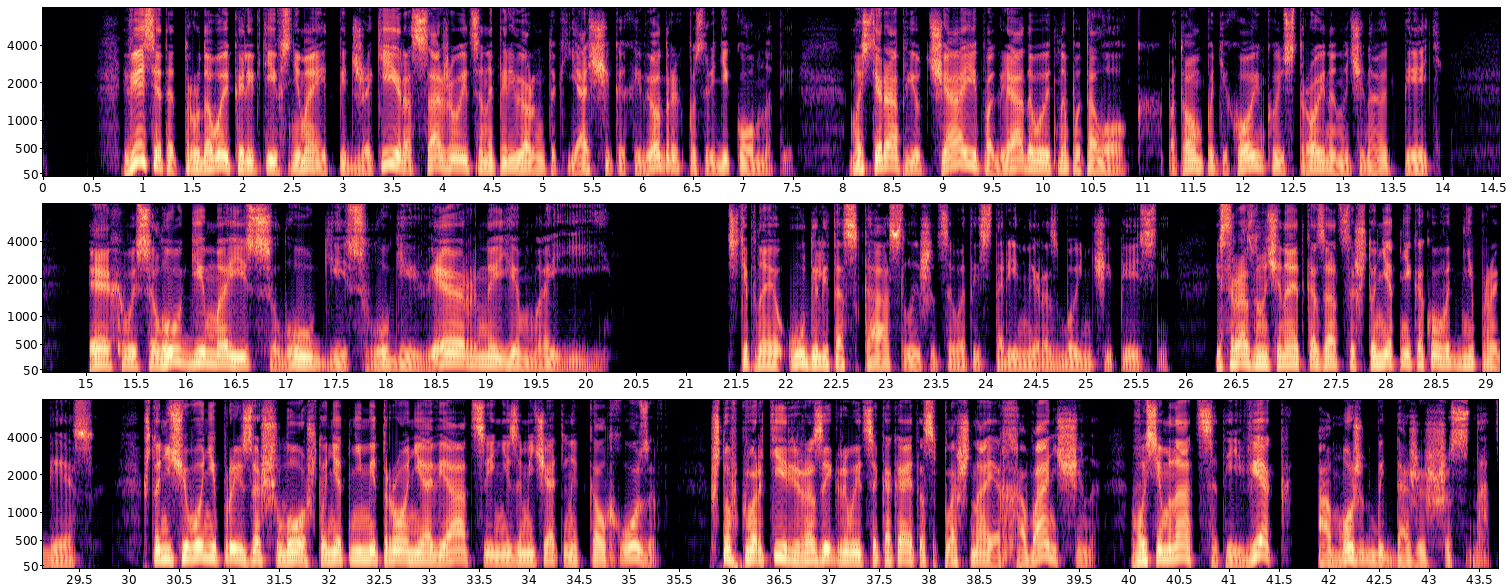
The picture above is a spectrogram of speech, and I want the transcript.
Весь этот трудовой коллектив снимает пиджаки и рассаживается на перевернутых ящиках и ведрах посреди комнаты — Мастера пьют чай и поглядывают на потолок. Потом потихоньку и стройно начинают петь. «Эх вы, слуги мои, слуги, слуги верные мои!» Степная удаль и тоска слышится в этой старинной разбойничьей песне, и сразу начинает казаться, что нет никакого Днепрогесса, что ничего не произошло, что нет ни метро, ни авиации, ни замечательных колхозов, что в квартире разыгрывается какая-то сплошная хованщина, XVIII век, а может быть даже XVI.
